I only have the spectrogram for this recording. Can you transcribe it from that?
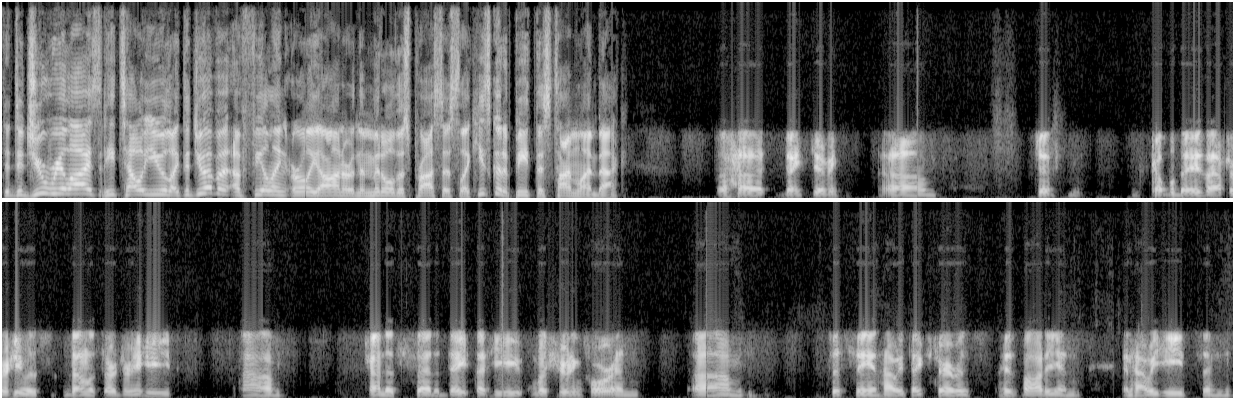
Did, did you realize, did he tell you, like, did you have a, a feeling early on or in the middle of this process, like, he's going to beat this timeline back? Uh, Thanksgiving. Um, just couple days after he was done with surgery, he um, kind of set a date that he was shooting for, and um, just seeing how he takes care of his his body and and how he eats and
